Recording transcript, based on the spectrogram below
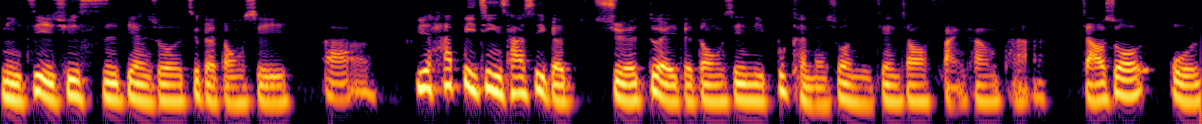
你自己去思辨说这个东西啊，因为它毕竟它是一个绝对的东西，你不可能说你今天就要反抗它。假如说我，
